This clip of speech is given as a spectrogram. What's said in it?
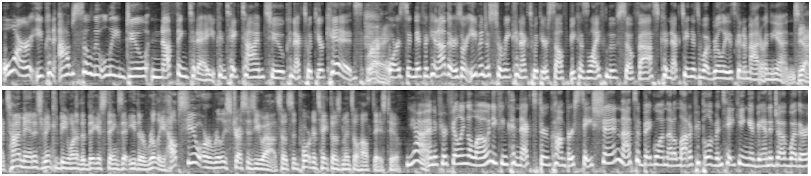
or you can absolutely do nothing today. You can take time to connect with your kids Right. or significant others, or even just to reconnect with yourself because life moves so fast. Connecting is what really is going to matter in the end. Yeah, time management could be one of the biggest things that either really helps you or really stresses you out. So it's important to take those mental health days too. Yeah, and if you're feeling alone, you can connect through conversation. That's a big one that a lot of people have been taking advantage of, whether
